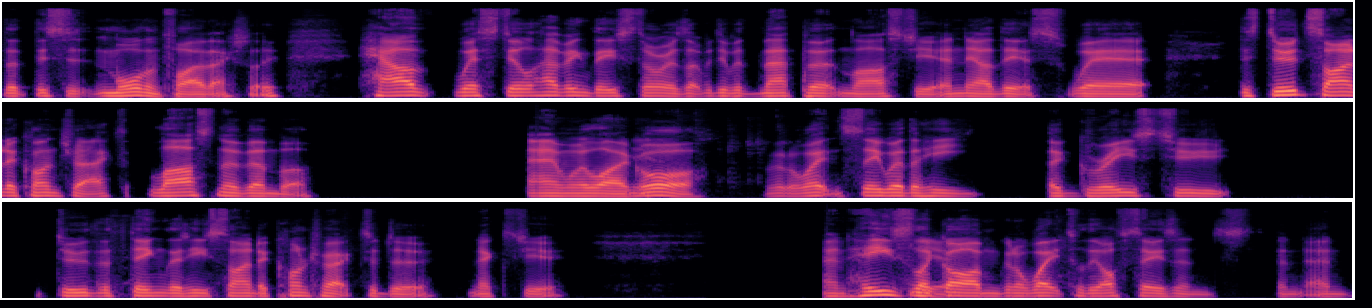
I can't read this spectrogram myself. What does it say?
that this is more than five actually, how we're still having these stories like we did with Matt Burton last year, and now this, where this dude signed a contract last November, and we're like, Yeah. oh, we're gonna wait and see whether he agrees to do the thing that he signed a contract to do next year. And he's like, Yeah. oh, I'm gonna wait till the off seasons and and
